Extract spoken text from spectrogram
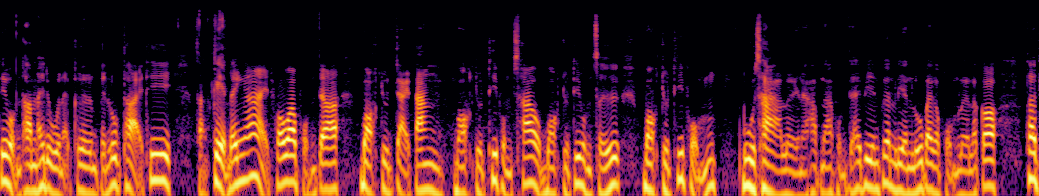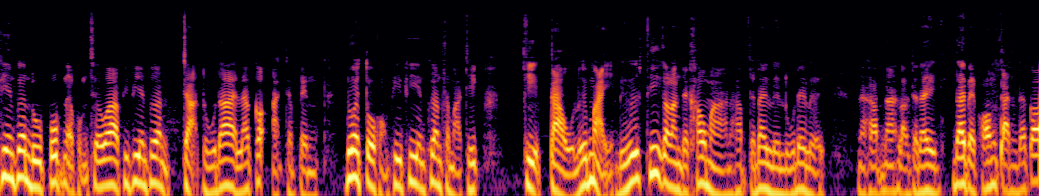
ที่ผมทำให้ดูเนี่ยคือเป็นรูปถ่ายที่สังเกตได้ง่าย เพราะว่าผมจะบอกจุดจ่ายตังค์บอกจุดที่ผมเช่า บอกจุดที่ผมซื้อ บอกจุดที่ผมบูชาเลยนะครับนะผมจะให้พี่เพื่อนเรียนรู้ไปกับผมเลย แล้วก็ถ้าพี่เพื่อนดูปุ๊บเนี่ยผมเชื่อว่าพี่เพื่อนจะดูได้ แล้วก็อาจจะเป็นด้วยตัวของพี่ๆเพื่อนสมาชิกกี่เก่าหรือใหม่ หรือที่กำลังจะเข้ามานะครับ จะได้เรียนรู้ได้เลยนะครับนะเราจะได้ได้ไปพร้อมกันแล้วก็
